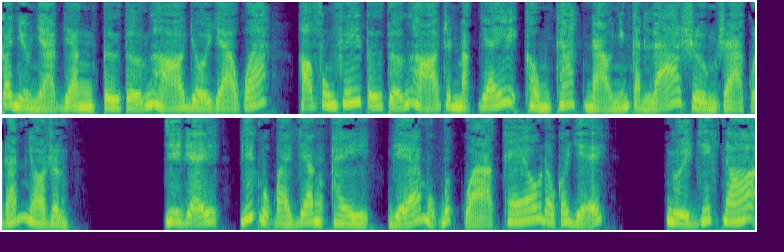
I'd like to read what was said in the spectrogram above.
Có nhiều nhà văn tư tưởng họ dồi dào quá, họ phung phí tư tưởng họ trên mặt giấy không khác nào những cành lá rườm rà của đám nho rừng. Vì vậy, viết một bài văn hay vẽ một bức họa khéo đâu có dễ. Người viết nó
